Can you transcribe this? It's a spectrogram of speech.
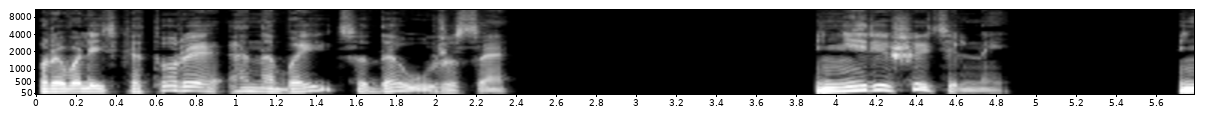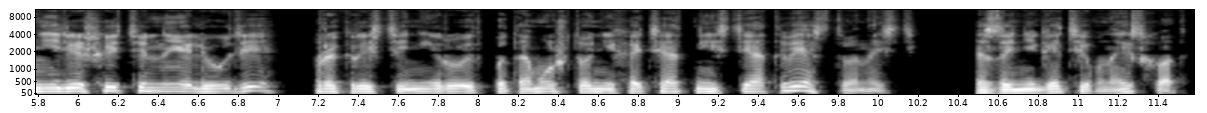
провалить которое она боится до ужаса. Нерешительный. Нерешительные люди прокрастинируют потому, что не хотят нести ответственность за негативный исход.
